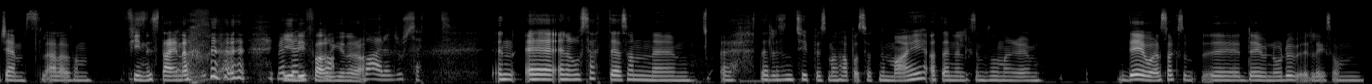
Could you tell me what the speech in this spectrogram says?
gems, eller sånn fine steiner i de fargene, da. hva er en rosett? En, eh, en rosett er sånn eh, Det er sånn typisk man har på 17. mai. At den er liksom sånn eh, Det er jo en slags eh, Det er jo noe du liksom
